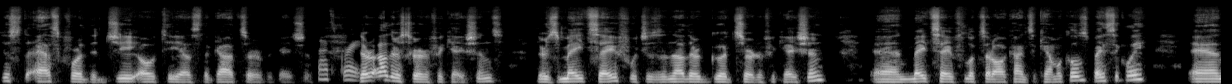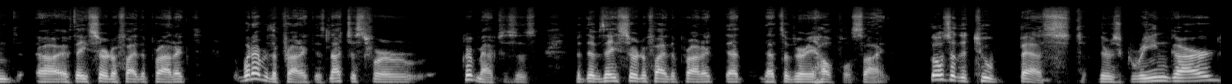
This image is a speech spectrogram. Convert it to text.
Just ask for the GOTS, the GOT certification. That's great. There are other certifications. There's Made Safe, which is another good certification, and Made Safe looks at all kinds of chemicals, basically. And uh, if they certify the product, whatever the product is, not just for crib mattresses. But if they certify the product, that that's a very helpful sign. Those are the two best. There's GREENGUARD,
